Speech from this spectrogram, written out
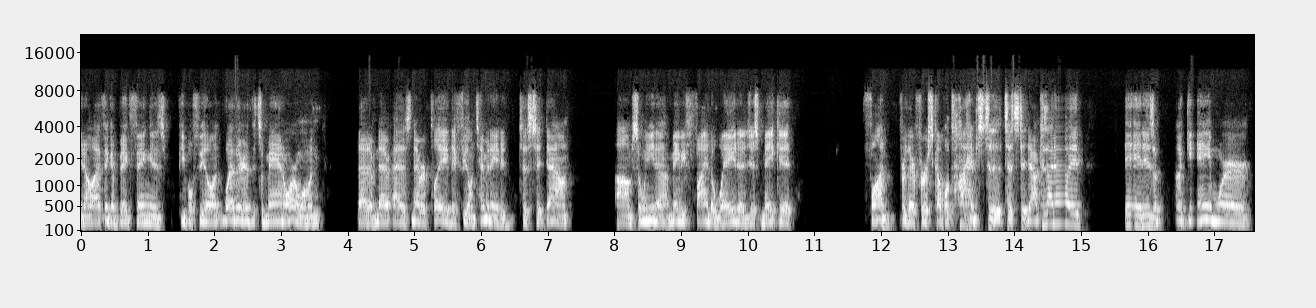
you know, I think a big thing is people feel whether it's a man or a woman that have never has never played, they feel intimidated to sit down. Um, so we need to maybe find a way to just make it fun for their first couple times to to sit down because I know it it, it is a, a game where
